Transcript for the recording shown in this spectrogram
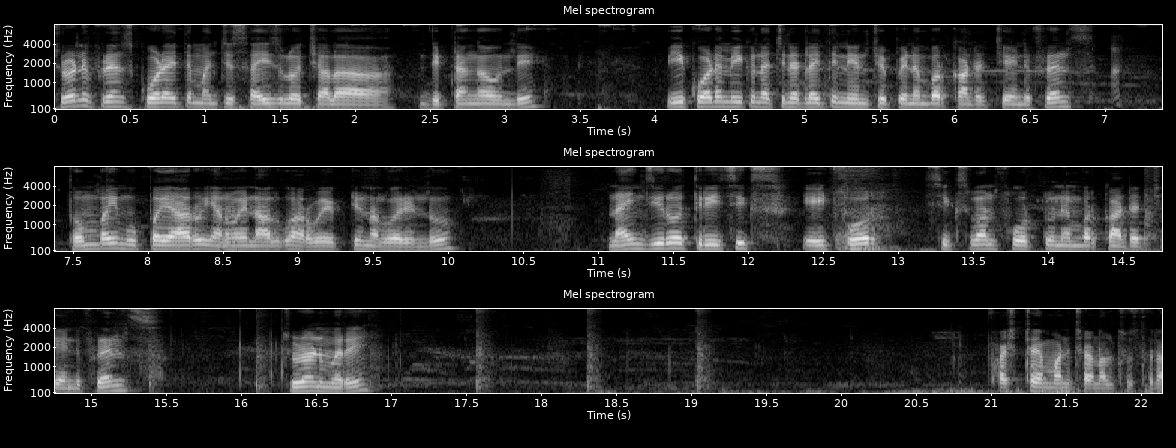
చూడండి ఫ్రెండ్స్ కోడ అయితే మంచి సైజులో చాలా దిట్టంగా ఉంది. ఈ కోడ మీకు నచ్చినట్లయితే నేను చెప్పే నెంబర్ కాంటాక్ట్ చేయండి ఫ్రెండ్స్. తొంభై ముప్పై ఆరు ఎనభై నాలుగు అరవై ఒకటి నలభై రెండు nine zero three six eight four six one four two number contact చేయండి ఫ్రెండ్స్. చూడండి మరి. ఫస్ట్ టైం మన ఛానల్ చూస్తున్న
